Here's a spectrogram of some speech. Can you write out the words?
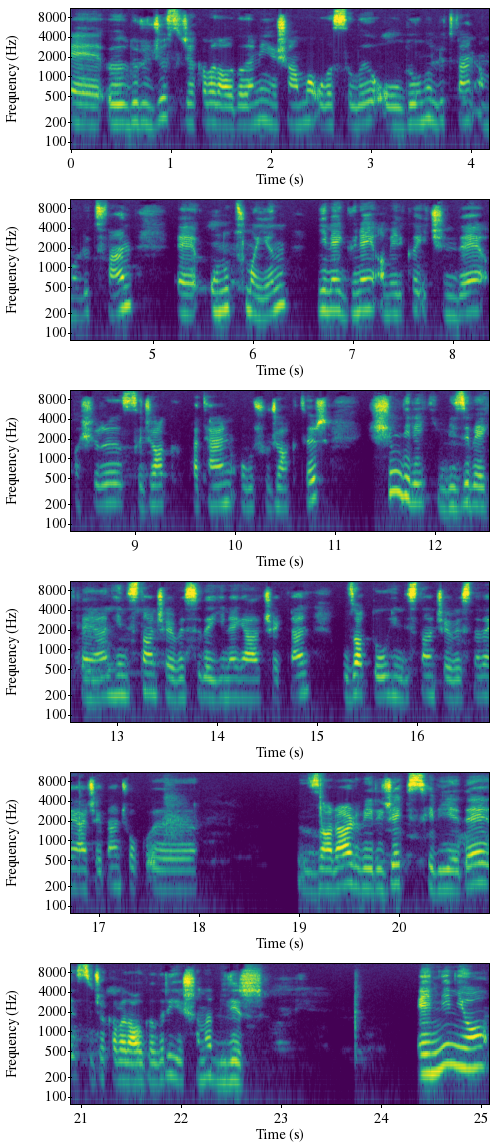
e, öldürücü sıcak hava dalgalarının yaşanma olasılığı olduğunu lütfen ama lütfen e, unutmayın. Yine Güney Amerika içinde aşırı sıcak patern oluşacaktır. Şimdilik bizi bekleyen Hindistan çevresi de yine gerçekten uzak doğu Hindistan çevresinde de gerçekten çok e, zarar verecek seviyede sıcak hava dalgaları yaşanabilir. El Niño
